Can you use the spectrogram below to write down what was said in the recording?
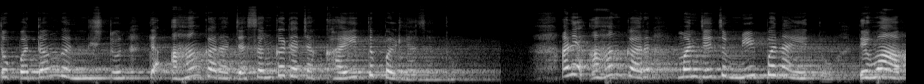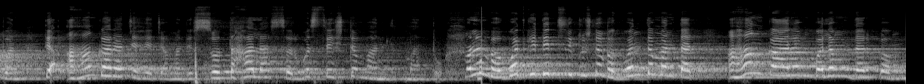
तो पतंग निष्ठून त्या अहंकाराच्या संकटाच्या खाईत पडला जातो. आणि अहंकार म्हणजेच मी पण येतो तेव्हा आपण त्या अहंकाराच्या ह्याच्यामध्ये स्वतःला सर्वश्रेष्ठ मान मानतो. म्हणून भगवद्गीतेत श्रीकृष्ण भगवंत म्हणतात अहंकारम बलम दर्पम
